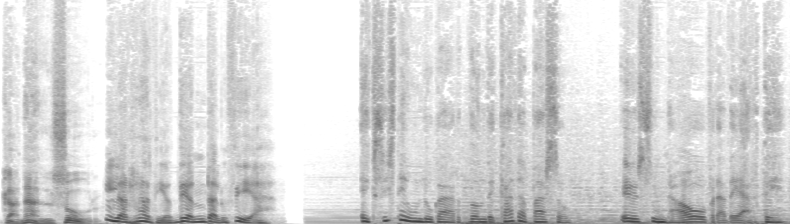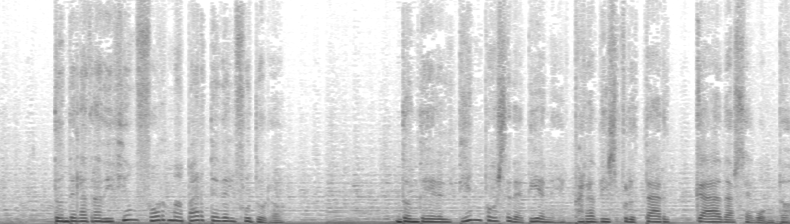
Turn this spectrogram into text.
Canal Sur. La radio de Andalucía. Existe un lugar donde cada paso es una obra de arte, donde la tradición forma parte del futuro, donde el tiempo se detiene para disfrutar cada segundo.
